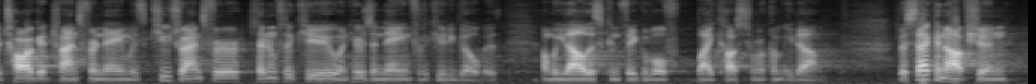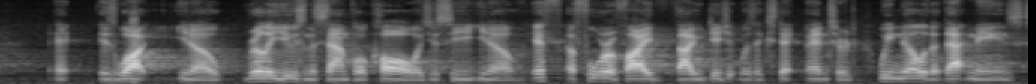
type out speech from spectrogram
the target transfer name is queue transfer, set into the queue, and here's a name for the queue to go with. And we allow this configurable by customer coming down. The second option eh, is what, you know, really using the sample call is you see, you know, if a four or five value digit was entered, we know that that means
